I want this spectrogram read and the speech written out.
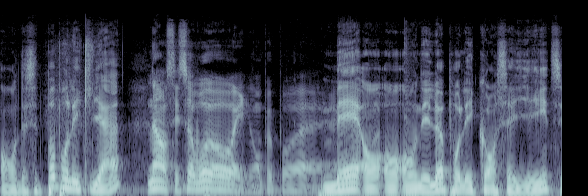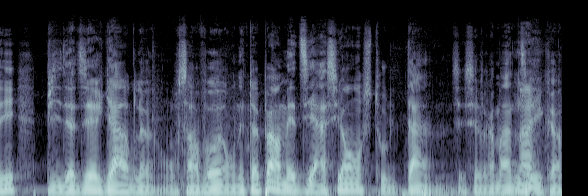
on décide pas pour les clients. Non, c'est ça. Oui, oui, oui. On peut pas. Euh, mais on, on, est là pour les conseiller, puis de dire, regarde, là, on s'en va. On est un peu en médiation tout le temps. C'est vraiment, tu sais, comme.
